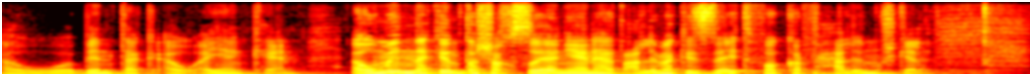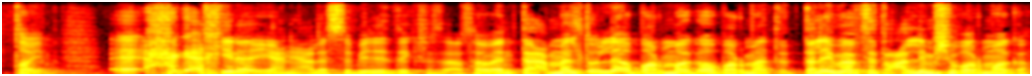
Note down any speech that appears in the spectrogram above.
أو بنتك أو أيا كان أو منك أنت شخصيا. يعني هتعلمك إزاي تفكر في حل المشكلة. طيب آه، حاجة أخيرة يعني على سبيل الذكر. طب أنت عمال تقول لها برمجة وبرمجة. أنت ليه ما بتتعلمش برمجة؟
